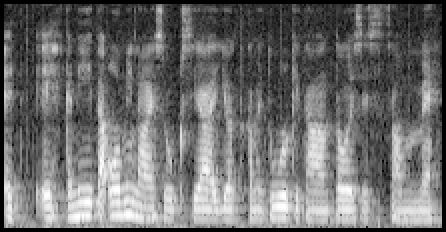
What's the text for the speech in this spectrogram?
et ehkä niitä ominaisuuksia, jotka me tulkitaan toisissamme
